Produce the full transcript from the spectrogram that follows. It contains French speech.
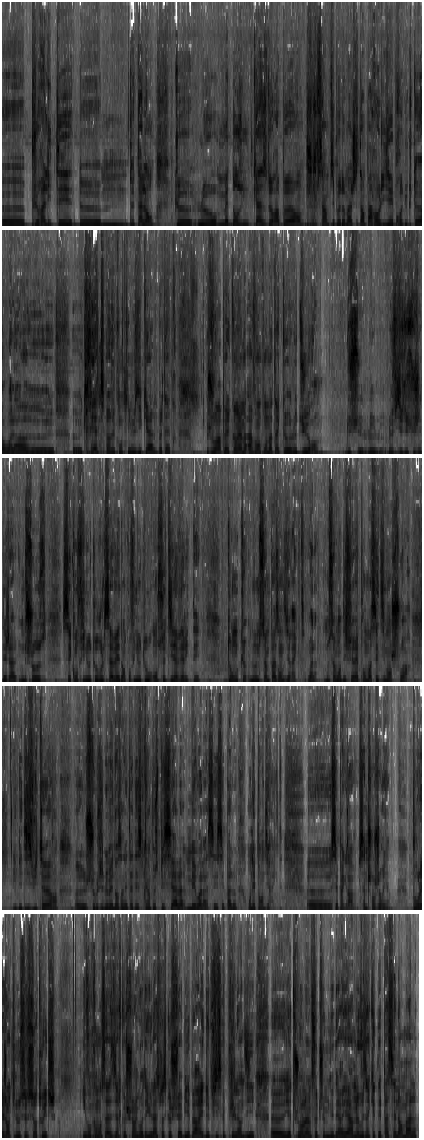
euh, pluralité de de talents que le mettre dans une case de rappeur c'est un petit peu dommage. C'est un parolier producteur voilà euh, euh, créateur de contenu musical peut-être. Je vous rappelle quand même avant qu'on attaque euh, le dur du le, le- le vif du sujet. Déjà, une chose, c'est Confine-nous tout, vous le savez, dans Confine-nous tout, on se dit la vérité. Donc, nous ne sommes pas en direct. Voilà, nous sommes en différé. Pour moi, c'est dimanche soir. Il est 18h. je suis obligé de me mettre dans un état d'esprit un peu spécial, mais voilà, c'est c'est pas le, on n'est pas en direct. Euh, c'est pas grave, ça ne change rien. Pour les gens qui nous suivent sur Twitch, ils vont commencer à se dire que je suis un gros dégueulasse parce que je suis habillé pareil depuis depuis lundi. Euh, Il y a toujours le même feu de cheminée derrière. Ne vous inquiétez pas, c'est normal.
